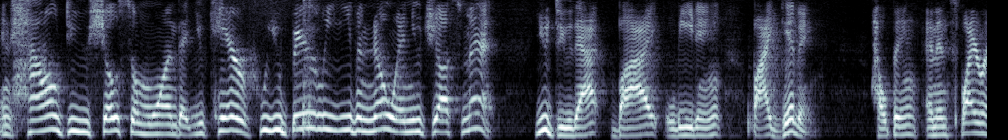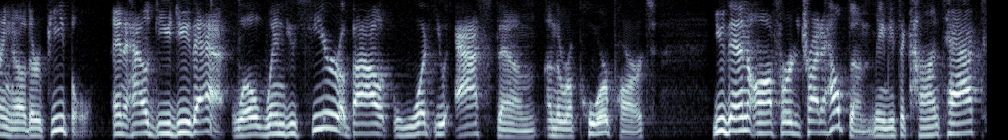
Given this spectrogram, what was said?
And how do you show someone that you care who you barely even know and you just met? You do that by leading, by giving, helping, and inspiring other people. And how do you do that? Well, when you hear about what you ask them on the rapport part, you then offer to try to help them. Maybe it's a contact,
